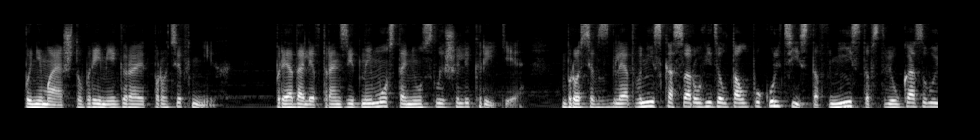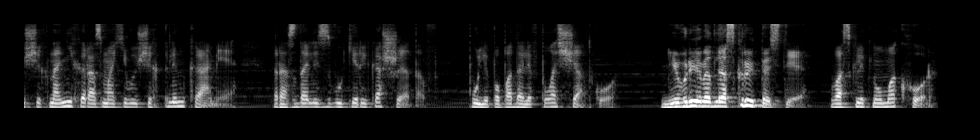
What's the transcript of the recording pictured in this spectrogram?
понимая, что время играет против них. Преодолев транзитный мост, они услышали крики. Бросив взгляд вниз, Косар увидел толпу культистов в неистовстве, указывающих на них и размахивающих клинками. Раздались звуки рикошетов. Пули попадали в площадку. «Не время для скрытности!» — воскликнул Макхор.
